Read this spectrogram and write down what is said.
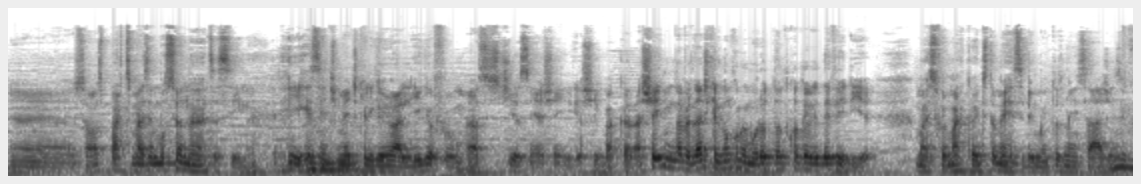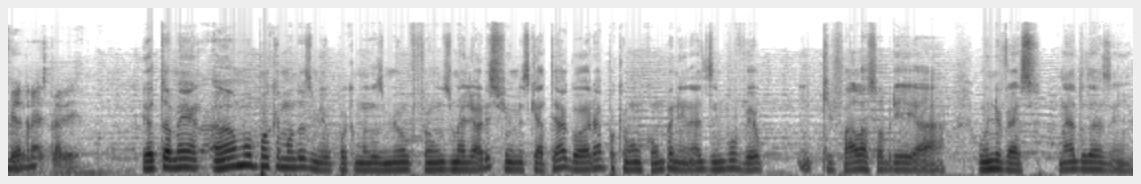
É, são as partes mais emocionantes, assim, né? E recentemente que ele ganhou a liga, eu assisti, assim, achei, achei bacana. Achei, na verdade, que ele não comemorou tanto quanto ele deveria. Mas foi marcante também, recebi muitas mensagens uhum. e fui uhum. atrás para ver. Eu também amo Pokémon 2000. Pokémon 2000 foi um dos melhores filmes que até agora a Pokémon Company né, desenvolveu, que fala sobre a, o universo né, do desenho.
